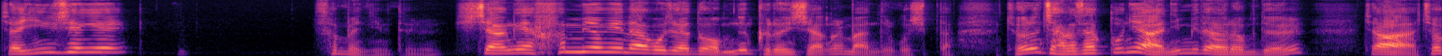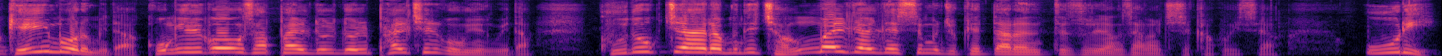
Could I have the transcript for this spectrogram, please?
자, 인생의 선배님들 시장에 한 명의 나고자도 없는 그런 시장을 만들고 싶다. 저는 장사꾼이 아닙니다, 여러분들. 자, 저 개인 모릅니다. 010-4822-8706입니다. 구독자 여러분들이 정말 잘 됐으면 좋겠다라는 뜻으로 영상을 제작하고 있어요. 우리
